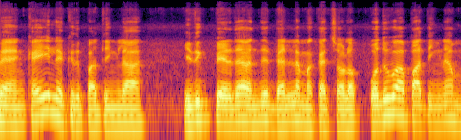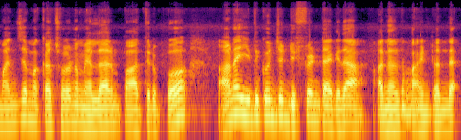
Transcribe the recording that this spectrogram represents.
இப்போ என் கையில் இருக்குது பார்த்தீங்களா? இதுக்கு பேர் தான் வந்து வெள்ளை மக்காச்சோளம். பொதுவாக பார்த்தீங்கன்னா, மஞ்சள் மக்காச்சோளம் நம்ம எல்லோரும் பார்த்துருப்போம். ஆனால் இது கொஞ்சம் டிஃப்ரெண்ட்டாக இருக்குதா, அதனால தான் வாங்கிட்டு வந்தேன்.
